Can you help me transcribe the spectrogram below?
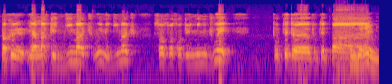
Parce qu'il a marqué 10 matchs, oui, mais 10 matchs, 161 minutes jouées. Faut peut-être euh, faut peut-être pas. Pondéré, oui.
